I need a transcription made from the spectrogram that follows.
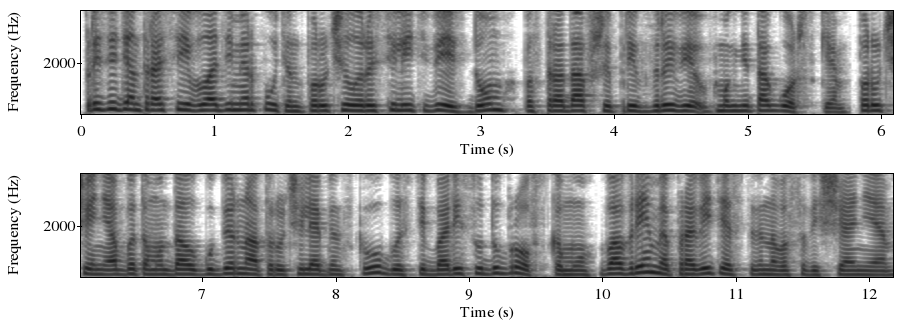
Президент России Владимир Путин поручил расселить весь дом, пострадавший при взрыве в Магнитогорске. Поручение об этом он дал губернатору Челябинской области Борису Дубровскому во время правительственного совещания.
